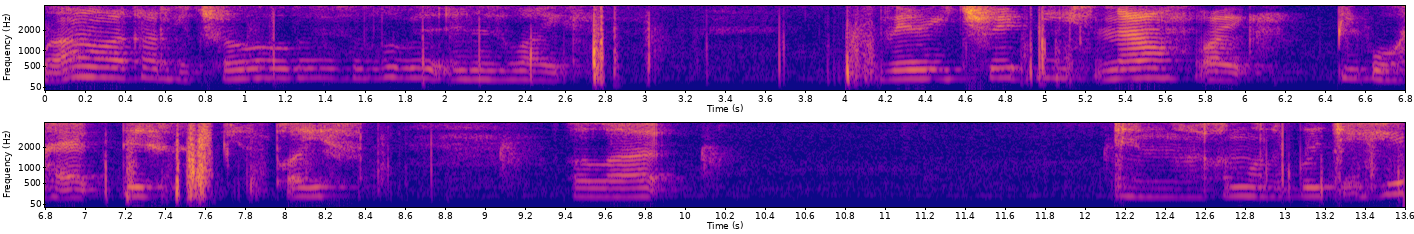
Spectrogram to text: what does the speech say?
But I don't know how to control this a little bit, and it's like very trippy now. Like people hack this place a lot, and uh, I'm gonna glitch in here.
